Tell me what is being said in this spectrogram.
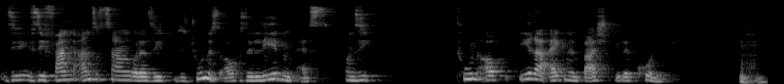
sie, sie fangen an sozusagen, oder sie, sie tun es auch, sie leben es. Und sie tun auch ihre eigenen Beispiele kund. Mhm.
